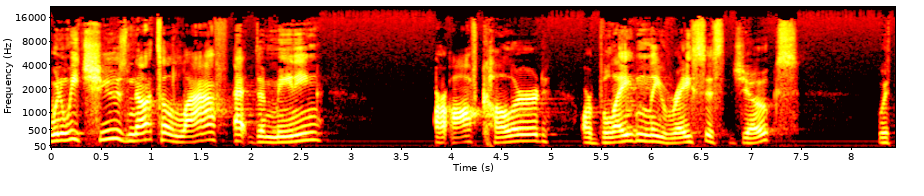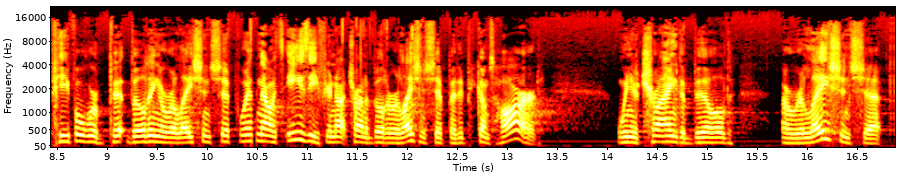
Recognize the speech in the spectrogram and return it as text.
when we choose not to laugh at demeaning or off colored or blatantly racist jokes with people we're b- building a relationship with, now it's easy if you're not trying to build a relationship, but it becomes hard when you're trying to build a relationship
